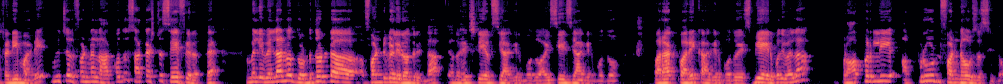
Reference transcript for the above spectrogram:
ಸ್ಟಡಿ ಮಾಡಿ ಮ್ಯೂಚುವಲ್ ಫಂಡ್ನಲ್ಲಿ ಹಾಕೋದು ಸಾಕಷ್ಟು ಸೇಫ್ ಇರುತ್ತೆ. ಆಮೇಲೆ ಇವೆಲ್ಲಾನು ದೊಡ್ಡ ದೊಡ್ಡ ಫಂಡ್ಗಳು ಇರೋದ್ರಿಂದ, ಅದು ಎಚ್ ಡಿ ಎಫ್ ಸಿ ಆಗಿರ್ಬೋದು ಐ ಸಿ ಐ ಸಿ ಆಗಿರ್ಬೋದು, ಪರಾಕ್ ಪಾರಿಕ್ ಆಗಿರ್ಬೋದು ಎಸ್ ಬಿ ಐ ಇರ್ಬೋದು ಇವೆಲ್ಲ ಪ್ರಾಪರ್ಲಿ ಅಪ್ರೂವ್ಡ್ ಫಂಡ್ ಹೌಸಸ್ ಇದು.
